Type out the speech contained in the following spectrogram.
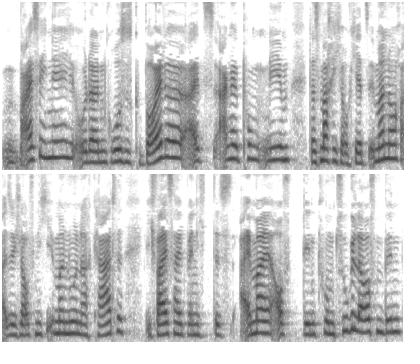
weiß ich nicht, oder ein großes Gebäude als Angelpunkt nehmen. Das mache ich auch jetzt immer noch. Also ich laufe nicht immer nur nach Karte. Ich weiß halt, wenn ich das einmal auf den Turm zugelaufen bin,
